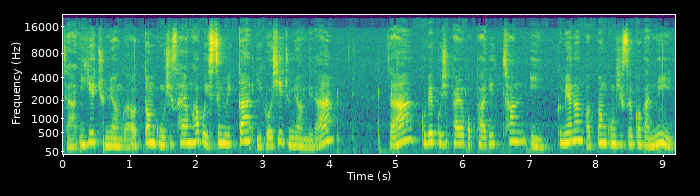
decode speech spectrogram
자 이게 중요한 거야. 어떤 공식 사용하고 있습니까? 이것이 중요합니다. 자 998 곱하기 1002 그러면은 어떤 공식 쓸 것 같니?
